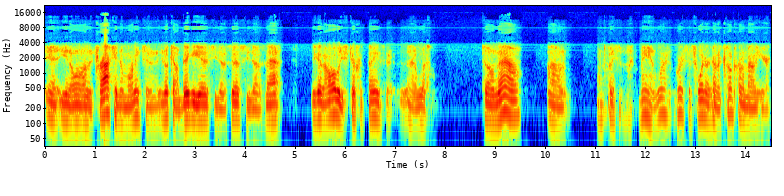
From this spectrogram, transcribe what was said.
And, you know, on the track in the morning, to look how big he is. He does this, he does that. You got all these different things that, uh, with him. So now, uh, I'm man, where, where's this winner going to come from out of here?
